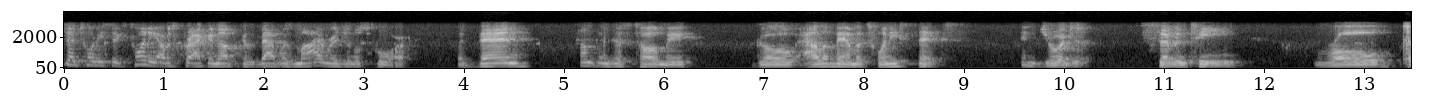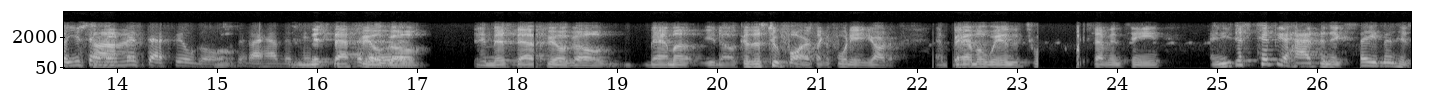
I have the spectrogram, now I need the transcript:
said 26-20, I was cracking up because that was my original score. But then something just told me go Alabama 26 and Georgia 17. Roll. So you're saying Tide. they missed that field goal Oh, that I have them They missed that field goal. They missed that field goal. Bama, you know, because it's too far. It's like a 48 yarder. And Bama wins 17. And you just tip your hat to Nick Saban, his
